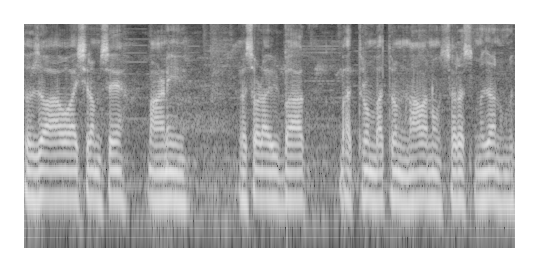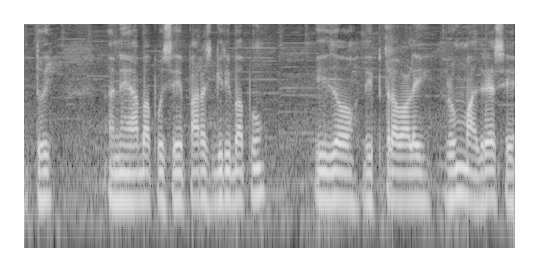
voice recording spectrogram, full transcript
તો જો આવો આશ્રમ છે, પાણી, રસોડા વિભાગ, બાથરૂમ બાથરૂમ નાવાનું સરસ મજાનું બધુંય. અને આ બાપુ છે પારસગીરી બાપુ. એ જો દીપત્રાવાળી રૂમમાં જ રહેશે.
